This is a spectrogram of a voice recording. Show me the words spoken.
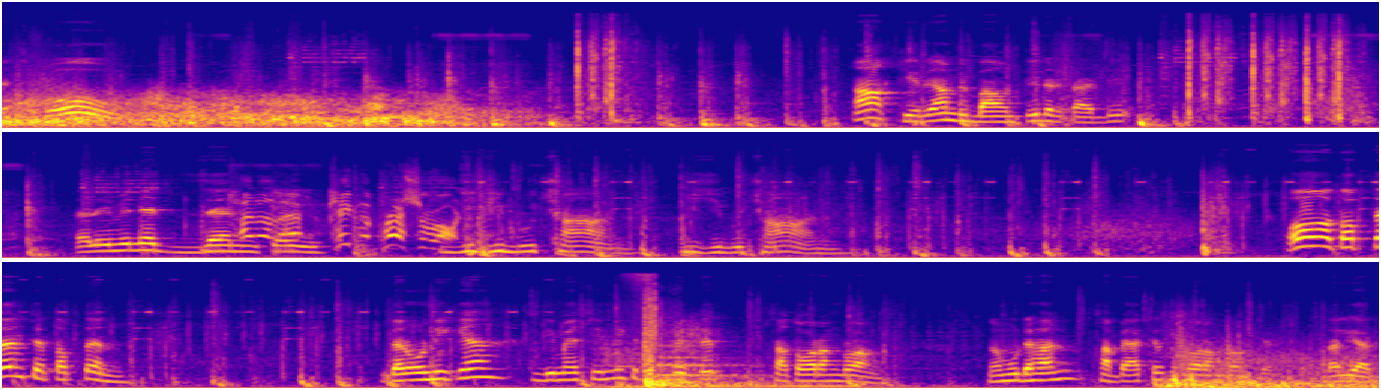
Let's go. Ah, kiri ambil bounty dari tadi. Eliminate Zen Cannon K. left. Keep the pressure on. Gigi Buchan. Gigi Buchan. Oh, top 10, chat top 10. Dan uniknya di match ini kita expected satu orang doang. Nah, mudahan sampai akhir satu orang doang, chat. Kita lihat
